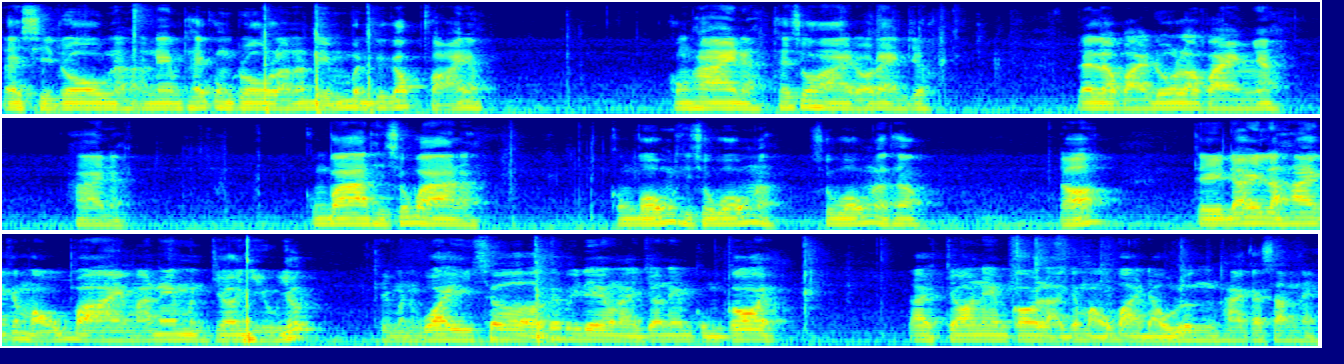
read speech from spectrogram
đây, xì rô nè. Anh em thấy con rô là nó điểm bên cái góc phải không con hai nè. Thấy số 2 rõ ràng chưa? Đây là bài đô la vàng nha. Hai nè. Con 3 thì số 3 nè. Con 4 thì số 4 nè. Số 4 là thấy không? Đó. Thì đây là hai cái mẫu bài mà anh em mình chơi nhiều nhất. Thì mình quay sơ ở cái video này cho anh em cùng coi. Đây, cho anh em coi lại cái mẫu bài đầu lưng hai ca xanh này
